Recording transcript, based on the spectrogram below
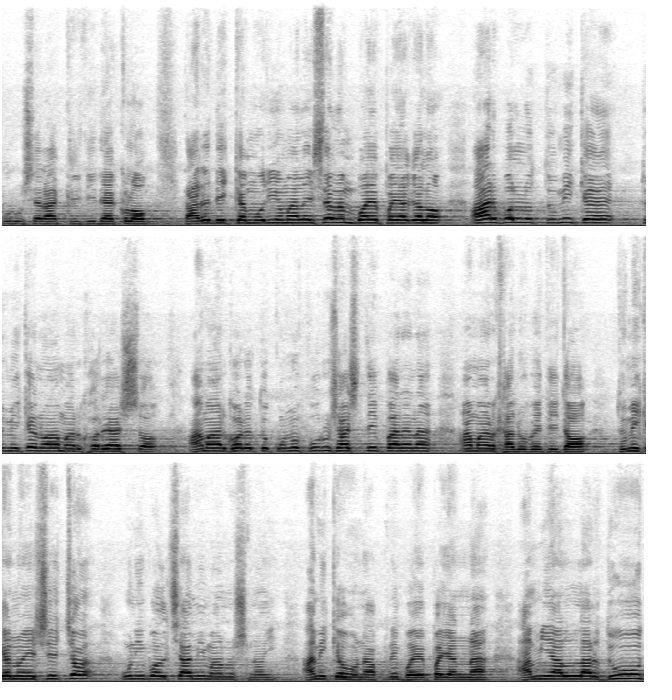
পুরুষের আকৃতি দেখল। তারে দেখা মরিয়ম আলাই সালাম ভয়ে পাইয়া গেল। আর বলল, তুমি কে? তুমি কেন আমার ঘরে আসছ? আমার ঘরে তো কোনো পুরুষ আসতেই পারে না, আমার খালু ব্যতীত। তুমি কেন এসেছ? উনি বলছে, আমি মানুষ নই। আমি কেহ না, আপনি ভয় পাইয়ান না। আমি আল্লাহর দূত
